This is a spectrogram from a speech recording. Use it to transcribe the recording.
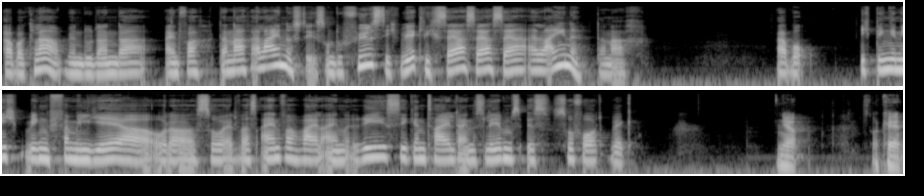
aber klar, wenn du dann da einfach danach alleine stehst und du fühlst dich wirklich sehr, sehr, sehr alleine danach. Aber ich denke nicht wegen familiär oder so etwas, einfach weil ein riesigen Teil deines Lebens ist sofort weg. Ja. Okay,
